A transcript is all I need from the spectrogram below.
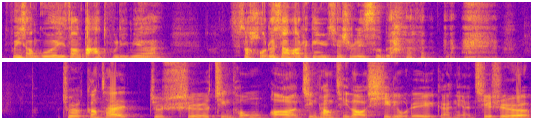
分享过一张大图，里面其实好多想法是跟雨切是类似的。就是刚才就是镜头呃经常提到溪流这个概念，其实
